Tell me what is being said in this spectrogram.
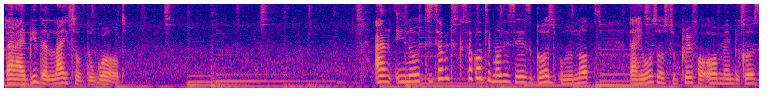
that I be the light of the world and you know second timothy says god will not that he wants us to pray for all men because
